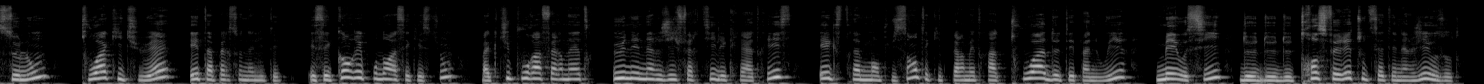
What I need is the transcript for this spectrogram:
selon toi qui tu es et ta personnalité. Et c'est qu'en répondant à ces questions bah, que tu pourras faire naître une énergie fertile et créatrice extrêmement puissante et qui te permettra toi de t'épanouir, mais aussi de, transférer toute cette énergie aux autres.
